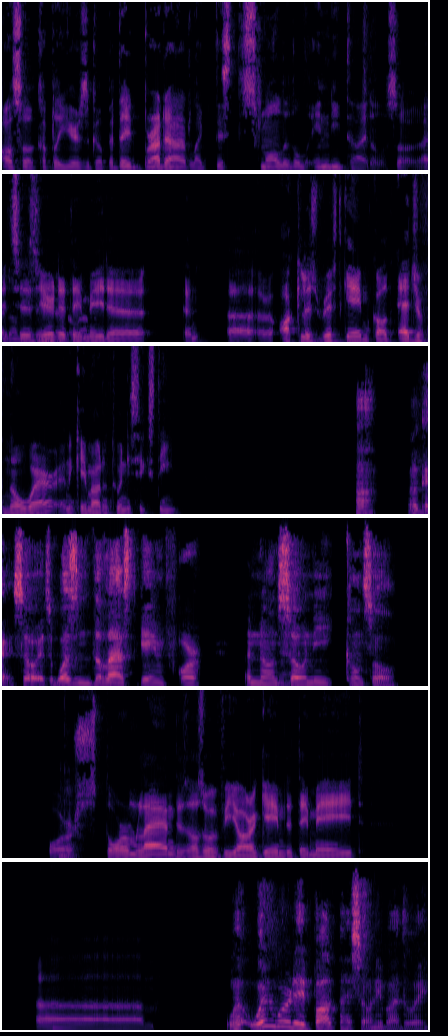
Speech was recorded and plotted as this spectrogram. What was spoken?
also a couple of years ago, but they brought out like this small little indie title. So I It don't says think here that they around. made a an uh, a Oculus Rift game called Edge of Nowhere, and it came out in 2016. Hmm. Okay, so it wasn't the last game for a non-Sony console. Or Yeah. Stormland is also a VR game that they made. Um, When, when were they bought by Sony, by the way?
